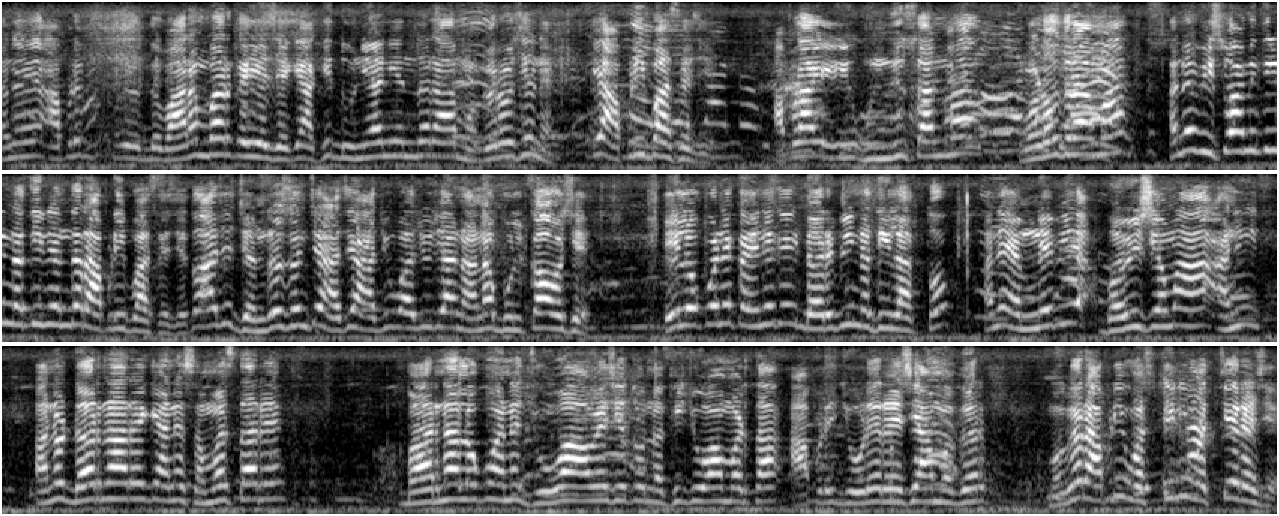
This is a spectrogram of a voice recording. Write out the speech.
અને આપણે વારંવાર કહીએ છીએ કે આખી દુનિયાની અંદર આ મગરો છે ને એ આપણી પાસે છે. આપણા હિન્દુસ્તાનમાં, વડોદરામાં અને વિશ્વામિત્રી નદીની અંદર આપણી પાસે છે. તો આ જે જનરેશન છે, આજે આજુબાજુ જે આ નાના ભૂલકાઓ છે, એ લોકોને કંઈ ને કંઈ ડર બી નથી લાગતો અને એમને બી ભવિષ્યમાં આની, આનો ડર ના રહે કે આને સમજતા રહે. બહારના લોકો એને જોવા આવે છે તો નથી જોવા મળતા. આપણી જોડે રહે છે આ મગર. મગર આપણી વસ્તીની વચ્ચે રહે છે.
